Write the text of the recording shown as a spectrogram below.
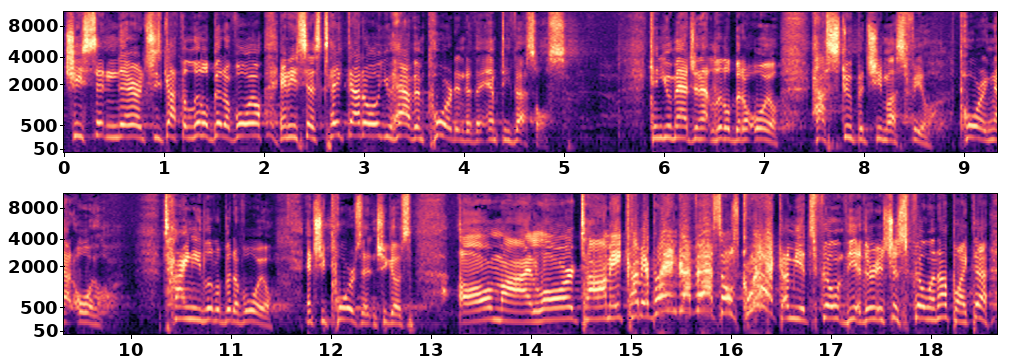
She's sitting there and she's got the little bit of oil, and he says, take that oil you have and pour it into the empty vessels. Can you imagine that little bit of oil? How stupid she must feel pouring that oil. Tiny little bit of oil. And she pours it and she goes, Oh my Lord, Tommy, come here, bring the vessels quick. I mean, it's filling, it's just filling up like that.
